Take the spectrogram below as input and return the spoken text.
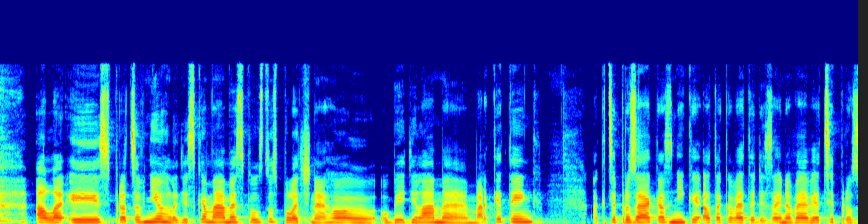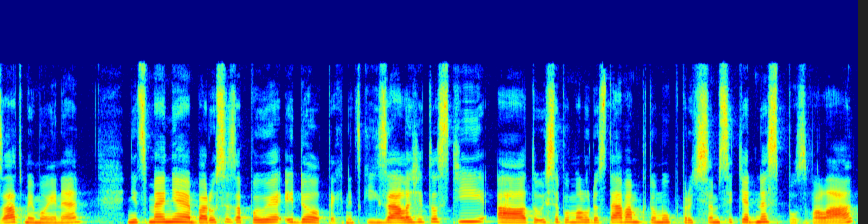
Ale i z pracovního hlediska máme spoustu společného. Obě děláme marketing, akce pro zákazníky a takové ty designové věci pro zad, mimo jiné. Nicméně Baru se zapojuje i do technických záležitostí a to už se pomalu dostávám k tomu, proč jsem si tě dnes pozvala.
